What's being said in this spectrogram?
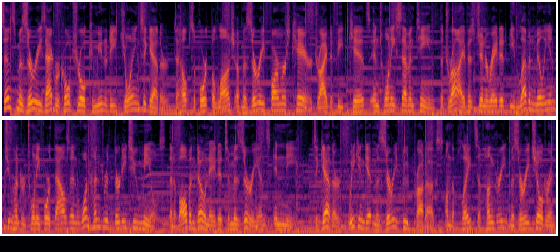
Since Missouri's agricultural community joined together to help support the launch of Missouri Farmers Care Drive to Feed Kids in 2017, the drive has generated 11,224,132 meals that have all been donated to Missourians in need. Together, we can get Missouri food products on the plates of hungry Missouri children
